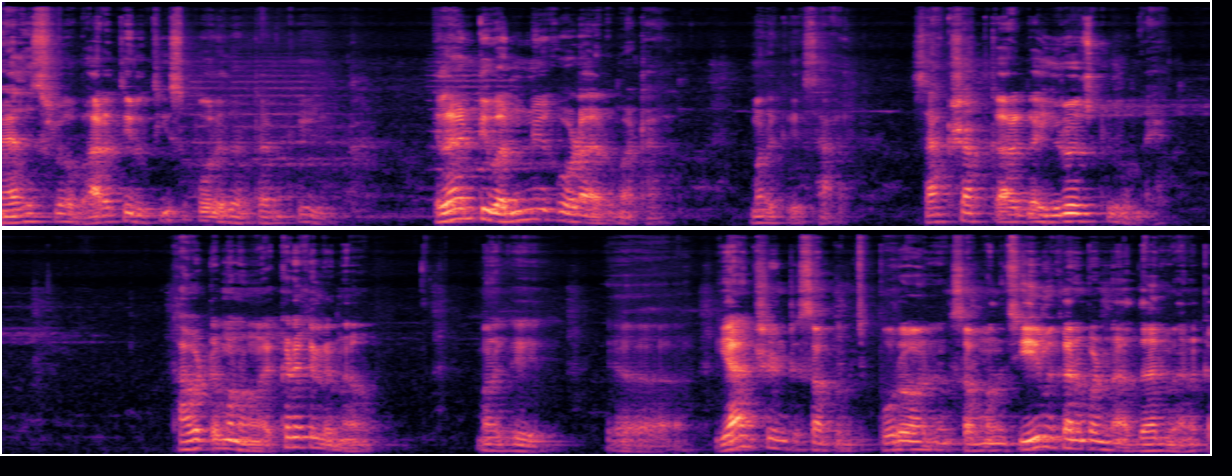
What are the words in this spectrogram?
మేధస్సులో భారతీయులు తీసుకోలేదంటానికి ఇలాంటివన్నీ కూడా అనమాట మనకి సా సాక్షాత్కారంగా ఈరోజుకి ఉన్నాయి. కాబట్టి మనం ఎక్కడికి వెళ్ళినా మనకి యాన్షియంట్కి సంబంధించి పూర్వానికి సంబంధించి ఏమి కనపడినా దాని వెనక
